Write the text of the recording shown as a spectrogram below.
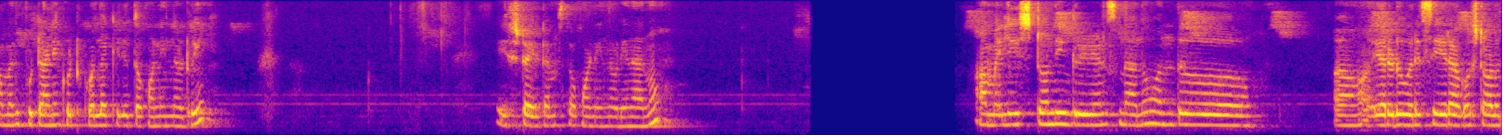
ಆಮೇಲೆ ಪುಟಾಣಿ ಕೊಟ್ಕೊಳಕ್ಕೆ ಇದು ತೊಗೊಂಡಿನಿ ನೋಡ್ರಿ. ಇಷ್ಟು ಐಟಮ್ಸ್ ತೊಗೊಂಡಿನಿ ನೋಡಿ ನಾನು. ಆಮೇಲೆ ಇಷ್ಟೊಂದು ಇಂಗ್ರೀಡಿಯೆಂಟ್ಸ್ ನಾನು ಒಂದು ಎರಡೂವರೆ ಸೇರಾಗೋಷ್ಟು ಅವಳು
